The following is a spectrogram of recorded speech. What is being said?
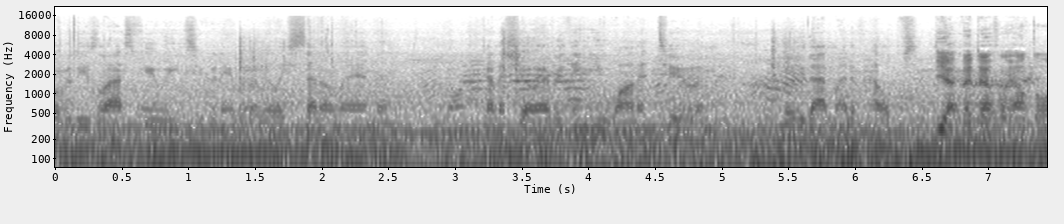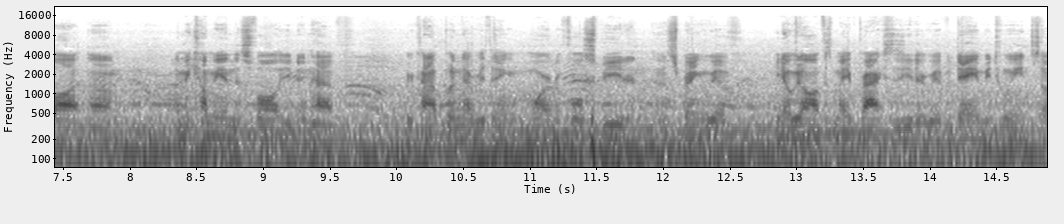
over these last few weeks you've been able to really settle in and kind of show everything you wanted to, and maybe that might have helped? Yeah, that definitely helped a lot. Um, I mean, coming in this fall, you didn't have you're kind of putting everything more into full speed. And in the spring, we have, you know, we don't have as many practices either. We have a day in between, so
